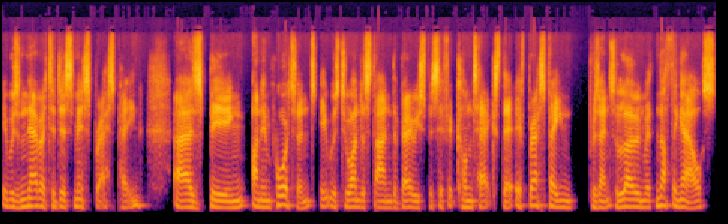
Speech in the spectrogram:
it was never to dismiss breast pain as being unimportant. It was to understand the very specific context that if breast pain presents alone with nothing else,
